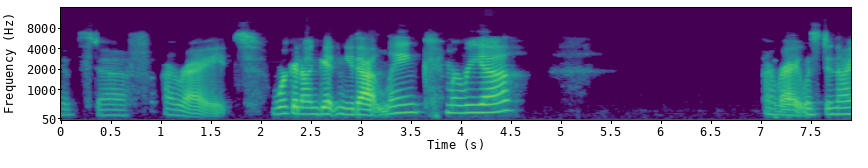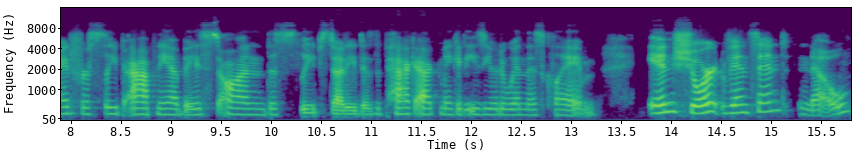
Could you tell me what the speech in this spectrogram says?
Good stuff. All right. Working on getting you that link, Maria. All right. Was denied for sleep apnea based on the sleep study. Does the PACT Act make it easier to win this claim? In short, Vincent, no.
